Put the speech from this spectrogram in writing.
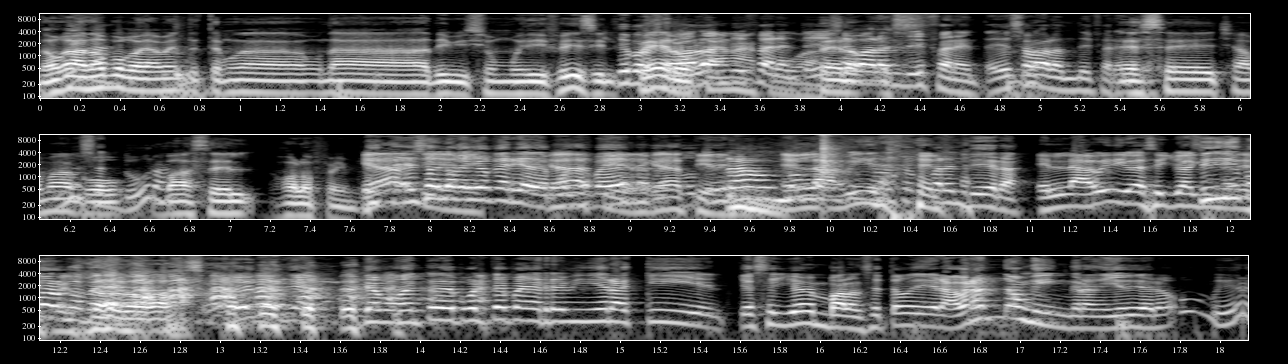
No ganó porque obviamente está en una, una división muy difícil. Sí, pero, ese pero balón es Cana, diferente. Balón es es- diferente. Ese balón es diferente. ese chamaco va a ser Hall of Famer. ¿Qué edad Eso es lo que yo quería ¿Qué después edad de tiene? PR, ¿Qué edad que tú tiene? tiras un En la vida, sorprendiera. en la vida iba a decir yo aquí. Sí, sí, tiene pero que perfecto. me porque de momento Deporte PR viniera aquí, qué sé yo, en baloncesto me diera Brandon Ingram. Y yo diría, oh, mira,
